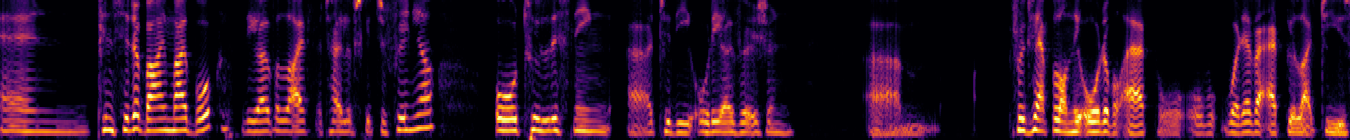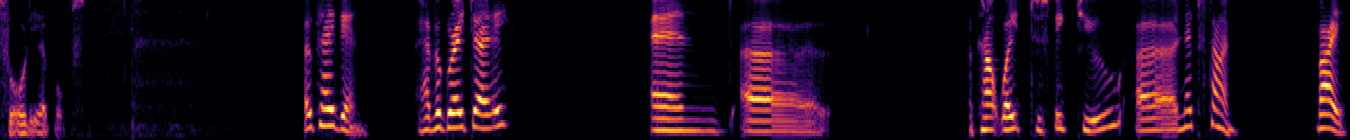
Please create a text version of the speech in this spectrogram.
and consider buying my book, The Overlife A Tale of Schizophrenia, or to listening uh, to the audio version, um, for example, on the Audible app or, or, whatever app you like to use for audiobooks. Okay, then. Have a great day. And uh, I can't wait to speak to you uh, next time. Bye.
